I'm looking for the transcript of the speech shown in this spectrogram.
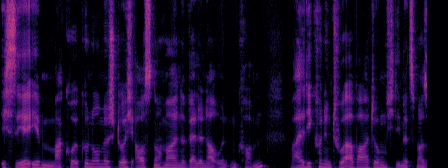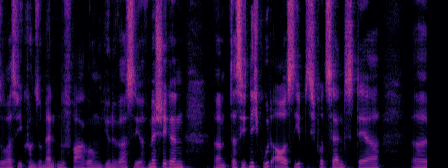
ich sehe eben makroökonomisch durchaus nochmal eine Welle nach unten kommen, weil die Konjunkturerwartung, ich nehme jetzt mal sowas wie Konsumentenbefragung, University of Michigan, ähm, das sieht nicht gut aus. 70 Prozent der äh,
